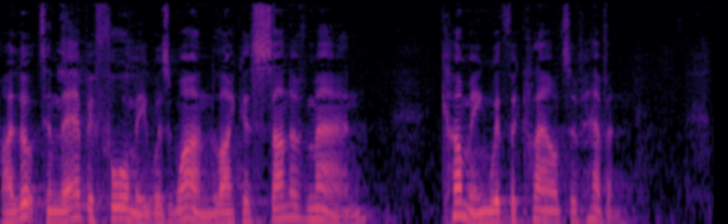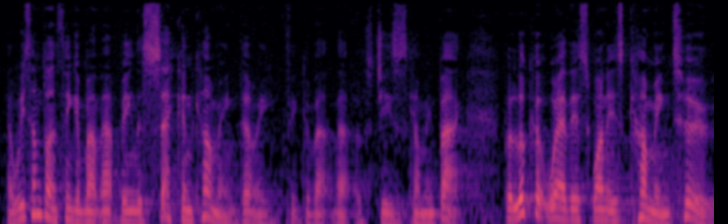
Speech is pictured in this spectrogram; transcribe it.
I looked, and there before me was one like a son of man coming with the clouds of heaven. Now, we sometimes think about that being the second coming, don't we? Think about that as Jesus coming back. But look at where this one is coming to.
